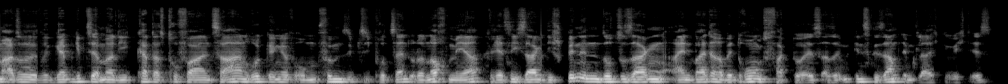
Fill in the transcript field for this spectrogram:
Also gibt es ja immer die katastrophalen Zahlen, Rückgänge um 75 Prozent oder noch mehr. Ich will jetzt nicht sagen, die Spinnen sozusagen ein weiterer Bedrohungsfaktor ist, also im, insgesamt im Gleichgewicht ist.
